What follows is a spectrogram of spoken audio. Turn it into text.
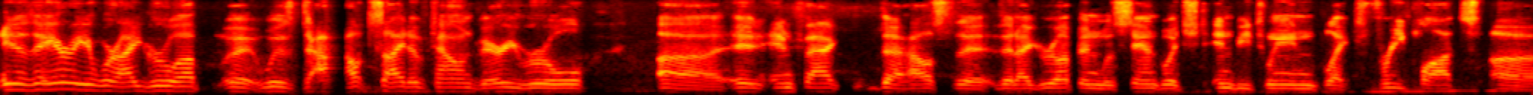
you know, the area where I grew up was outside of town, very rural. Uh, in, in, fact, the house that, that I grew up in was sandwiched in between like three plots uh,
